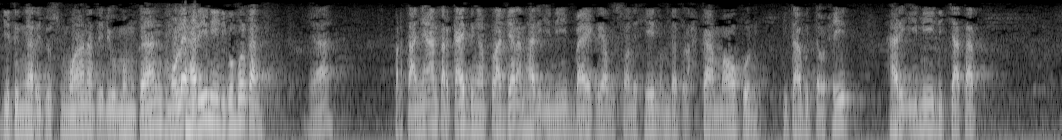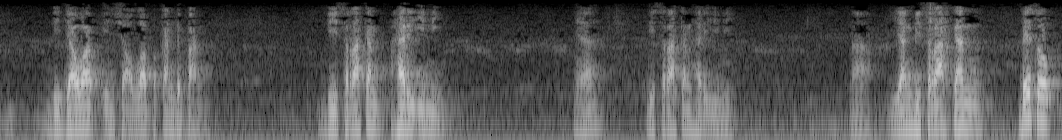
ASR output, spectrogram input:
didengar itu semua nanti diumumkan. Mulai hari ini dikumpulkan. Ya, pertanyaan terkait dengan pelajaran hari ini baik Riyadhus Shalihin, Umdatul Ahkam maupun Kitab Tauhid hari ini dicatat dijawab insya Allah pekan depan. Diserahkan hari ini. Ya, diserahkan hari ini. Nah, yang diserahkan besok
